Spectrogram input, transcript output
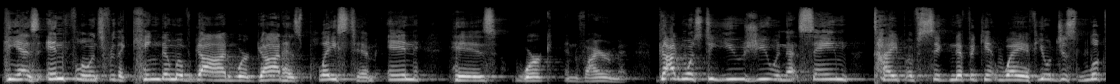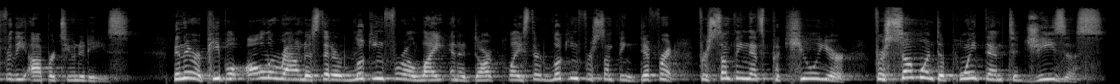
he has influence for the kingdom of God where God has placed him in his work environment. God wants to use you in that same type of significant way if you'll just look for the opportunities. And there are people all around us that are looking for a light in a dark place. They're looking for something different, for something that's peculiar, for someone to point them to Jesus.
